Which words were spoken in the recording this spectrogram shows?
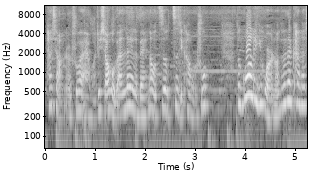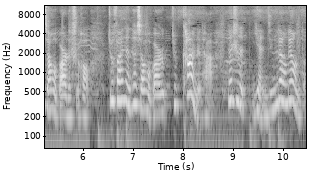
他想着说，哎，我这小伙伴累了呗，那我自自己看会儿书。等过了一会儿呢，他在看他小伙伴的时候，就发现他小伙伴就看着他，但是眼睛亮亮的。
